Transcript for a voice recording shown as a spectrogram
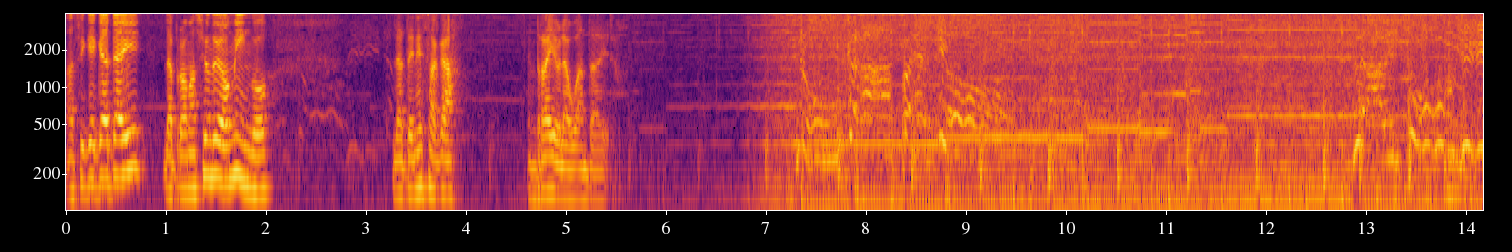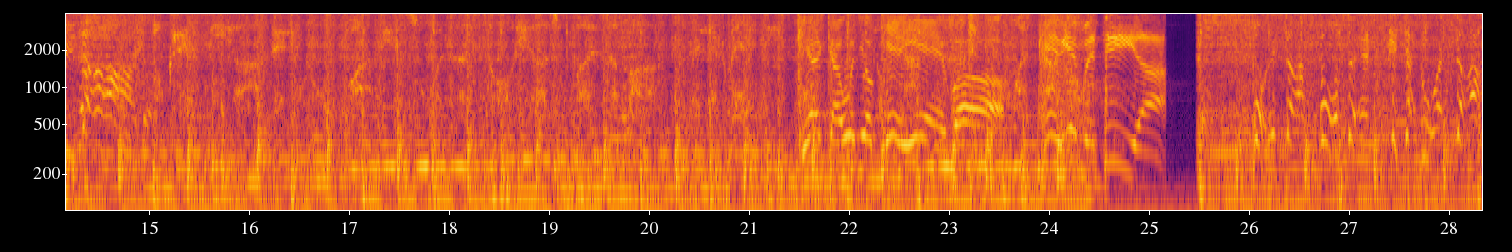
Así que quédate ahí. La programación de domingo la tenés acá, en Rayo El Aguantadero. Hermetismo. Qué alcahuello, qué bien, vos. Qué bien metida. Por esas voces que ya no están,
